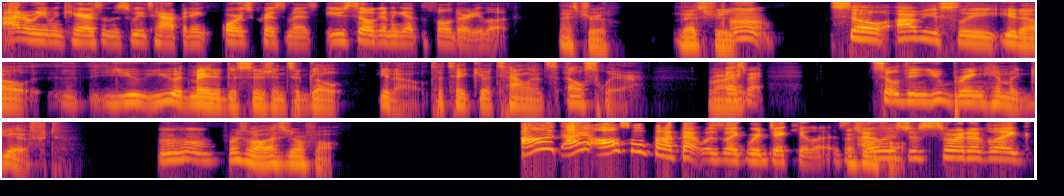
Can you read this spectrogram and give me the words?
I don't even care if something sweet's happening or it's Christmas. You're still going to get the full dirty look. That's true. That's true. Mm. So obviously, you know, you you had made a decision to go, you know, to take your talents elsewhere, right? That's right. So then you bring him a gift. Mm-hmm. First of all, that's your fault. I, I also thought that was like ridiculous. I was fault. just sort of like,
